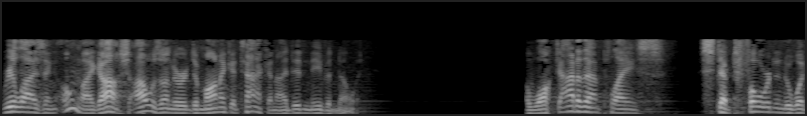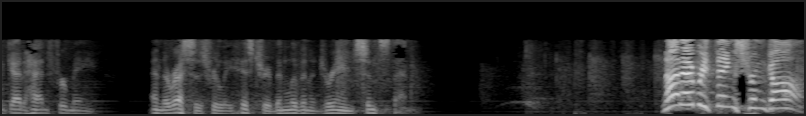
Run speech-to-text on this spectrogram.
realizing, oh my gosh, I was under a demonic attack and I didn't even know it. I walked out of that place, stepped forward into what God had for me, and the rest is really history. I've been living a dream since then. Not everything's from God.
